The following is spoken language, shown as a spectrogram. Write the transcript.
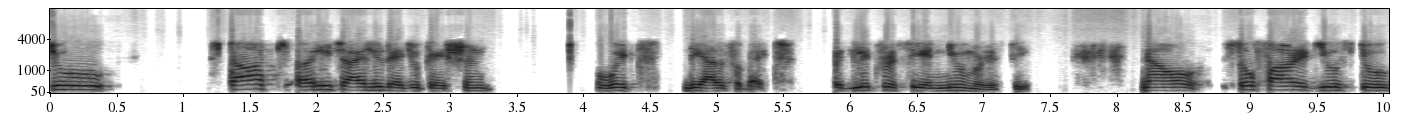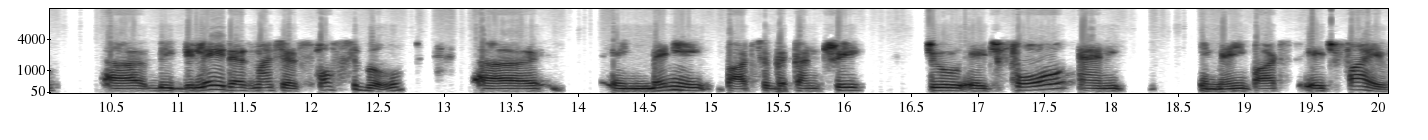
to start early childhood education with the alphabet, with literacy and numeracy. Now, so far it used to uh, be delayed as much as possible uh, in many parts of the country to age four and in many parts age five.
